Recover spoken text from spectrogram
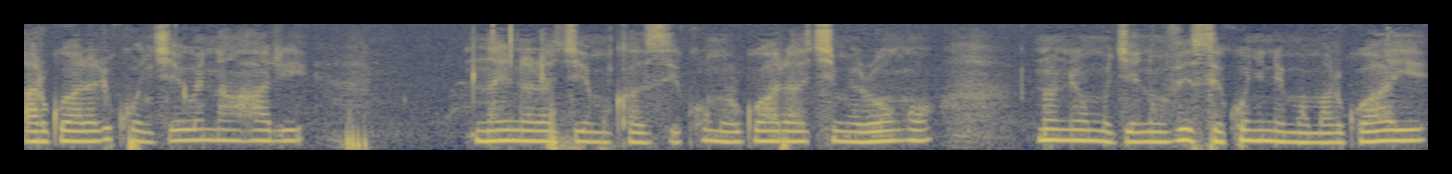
arwara ariko njyewe ntahari nari naragiye mu kazi ko mu rwara Kimironko noneho mu gihe numvise ko nyine mama arwaye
